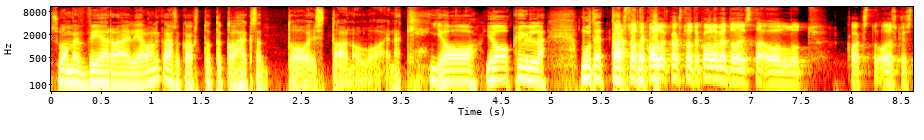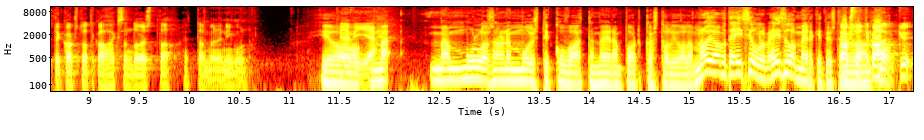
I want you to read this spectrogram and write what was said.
Suomen vierailija, oliko se 2018 on ollut ainakin. Joo, joo kyllä. Mut että, 2003, 2013 ollut, 20, olisiko sitten 2018, että tämmöinen niin kuin Joo, kävijä. Mä, mä, mulla on sellainen muistikuva, että meidän podcast oli olemassa. No joo, mutta ei silloin, ei silloin merkitystä. 2000, ky,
